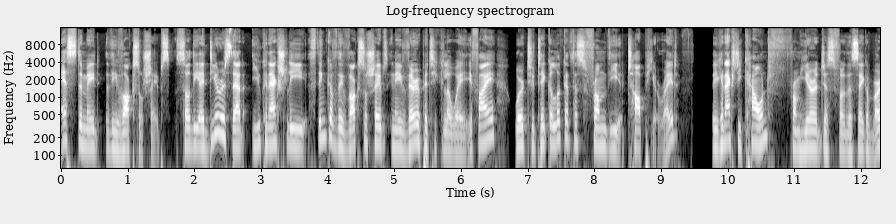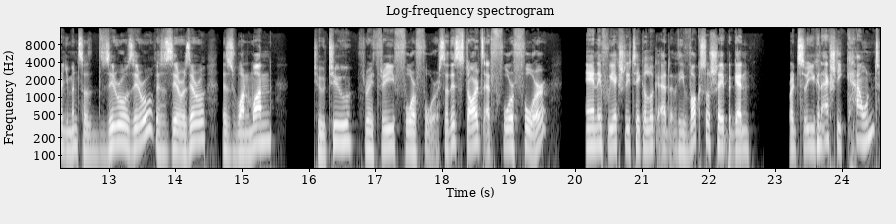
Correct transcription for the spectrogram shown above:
estimate the voxel shapes. So the idea is that you can actually think of the voxel shapes in a very particular way. If I were to take a look at this from the top here, right? You can actually count from here just for the sake of argument. So 0, 0, this is 0, 0, this is 1, 1, 2, 2, 3, 3, 4, 4. So this starts at 4, 4. And if we actually take a look at the voxel shape again, right, so you can actually count,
